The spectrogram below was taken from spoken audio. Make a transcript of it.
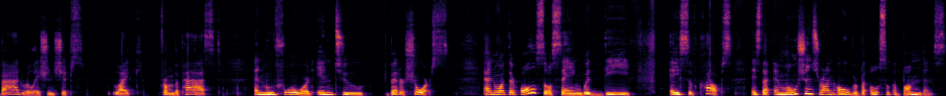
bad relationships like from the past and move forward into better shores. And what they're also saying with the Ace of Cups is that emotions run over, but also abundance.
